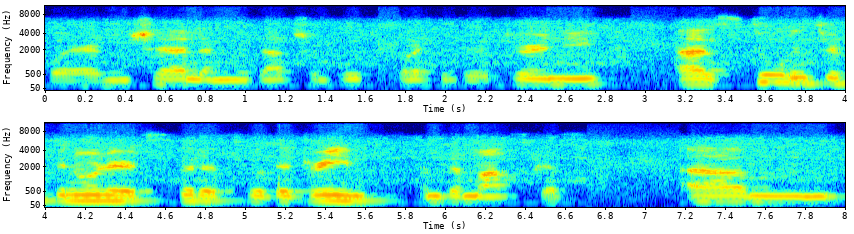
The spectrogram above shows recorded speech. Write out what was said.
where Michelle and Medad Chalhoub started their journey as two entrepreneurial spirits with a dream in Damascus. Um,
